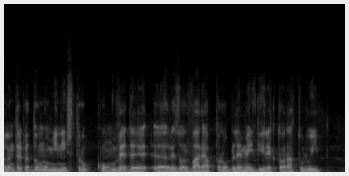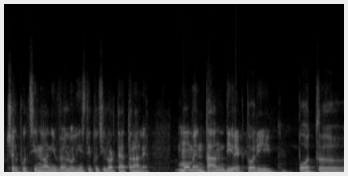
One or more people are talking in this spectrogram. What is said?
îl întreb pe domnul ministru cum vede uh, rezolvarea problemei directoratului, cel puțin la nivelul instituțiilor teatrale. Momentan, directorii pot uh,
